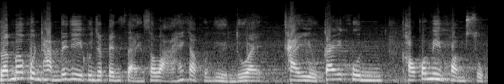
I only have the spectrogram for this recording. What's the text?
แล้วเมื่อคุณทำได้ดีคุณจะเป็นแสงสว่างให้กับคนอื่นด้วย ใครอยู่ใกล้คุณเขาก็มีความสุข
